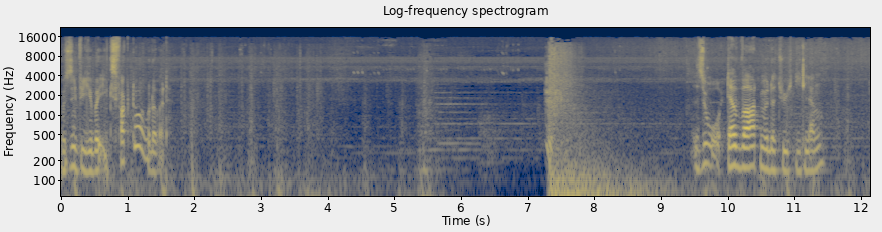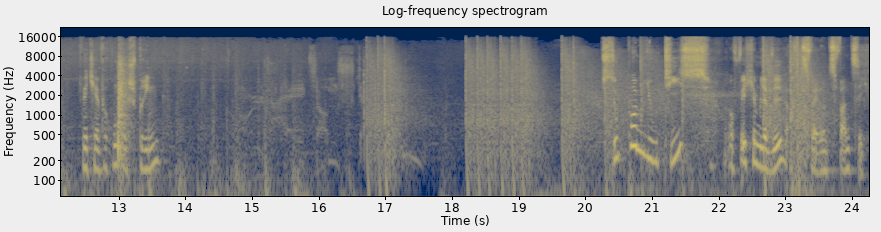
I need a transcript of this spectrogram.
Wo sind wir hier bei X-Faktor oder was? So, da warten wir natürlich nicht lang. Ich werde hier einfach runterspringen. Super Muties? Auf welchem Level? Ach, 22.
